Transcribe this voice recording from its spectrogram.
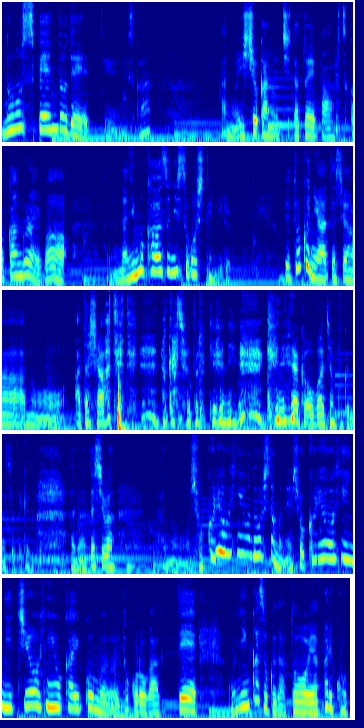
ノースペンドデーっていうんですか？あの1週間のうち例えば2日間ぐらいはあの何も買わずに過ごしてみる。で特に私はあの私はっててなんかちょっと急に 急になんかおばあちゃんっぽくなっちゃったけどあの私はあの食料品をどうしてもね食料品日用品を買い込むところがあって5人家族だとやっぱりこ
